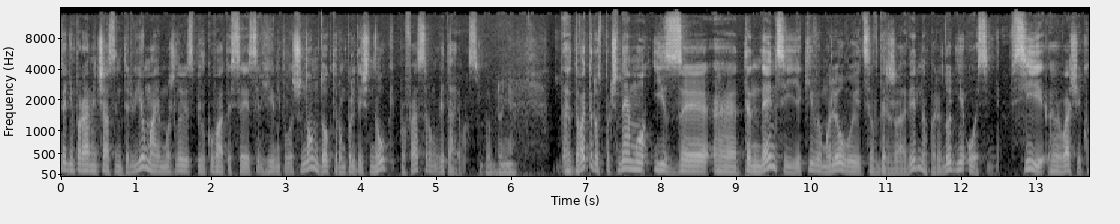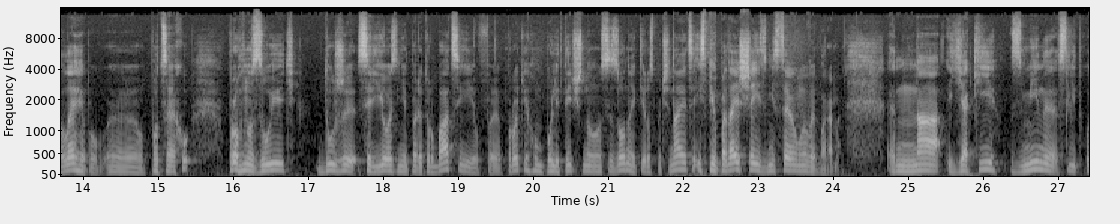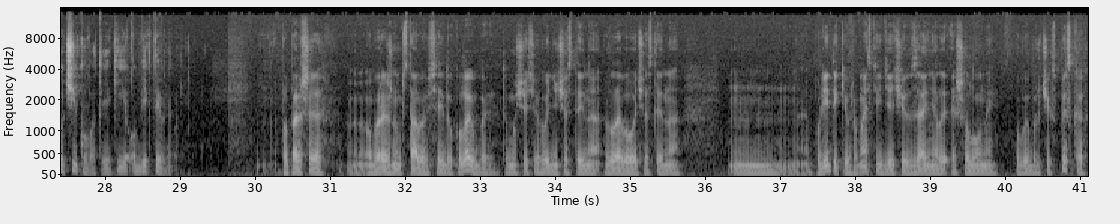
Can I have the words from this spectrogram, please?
Сьогодні в програмі час інтерв'ю маємо можливість спілкуватися із Сергієм Телешином, доктором політичних наук, професором. Вітаю вас. Доброго дня. Е, Давайте розпочнемо із е, тенденцій, які вимальовуються в державі напередодні осені. Всі е, ваші колеги по, цеху прогнозують дуже серйозні перетурбації протягом політичного сезону, який розпочинається, і співпадає ще й з місцевими виборами. На які зміни слід очікувати, які є об'єктивними? По-перше, обережно б ставився і до колег би, тому що сьогодні частина, левова частина політиків, громадських діячів зайняли ешелони у виборчих списках.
